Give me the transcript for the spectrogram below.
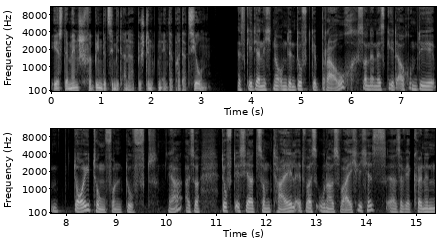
Erst der Mensch verbindet sie mit einer bestimmten Interpretation. Es geht ja nicht nur um den Duftgebrauch, sondern es geht auch um die Deutung von Duft. Ja, also Duft ist ja zum Teil etwas Unausweichliches. Also wir können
